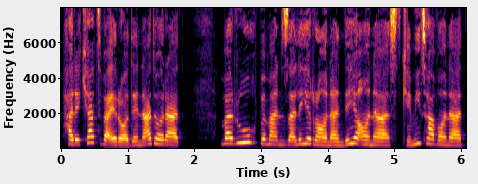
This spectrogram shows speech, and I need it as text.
حرکت و اراده ندارد و روح به منزله راننده آن است که می‌تواند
